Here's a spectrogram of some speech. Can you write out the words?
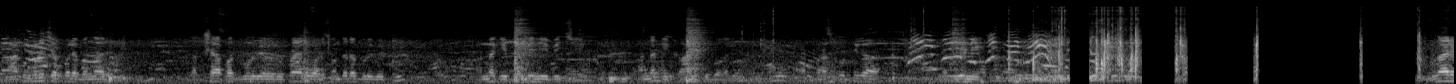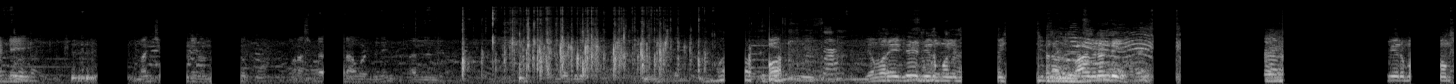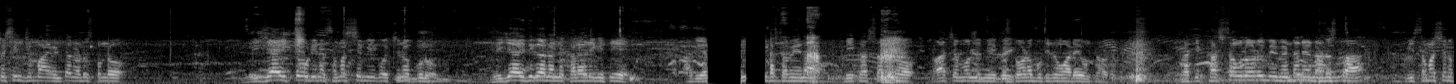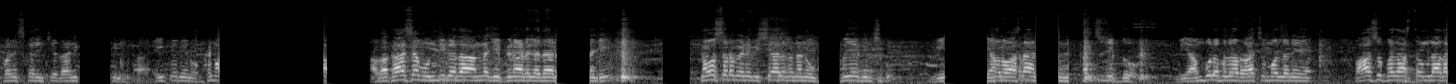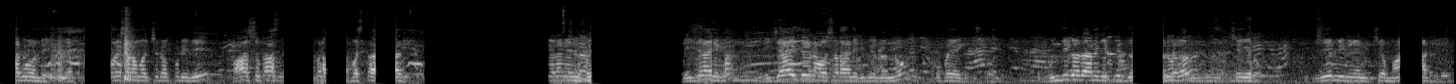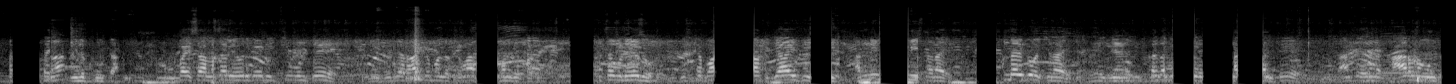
నాకు కూడా చెప్పలే బంగారెడ్డి లక్షా పదమూడు వేల రూపాయలు వాడు సొంత డబ్బులు పెట్టి అన్నకి బండి తీపిచ్చి అన్నకి కానుక ఇవ్వగలిగాను మనస్ఫూర్తిగా రంగారెడ్డి మంచి మనస్ఫూర్తి రావద్దని అభినందన ఎవరైతే మీరు మన బాగా వినండి. మీరు ప్రశ్నించి మా వెంట నడుస్తుండో నిజాయితీ కూడిన సమస్య మీకు వచ్చినప్పుడు నిజాయితీగా నన్ను కలగలిగితే అది కష్టమైన మీ కష్టంలో రాచమల్లు మీకు తోడబుట్టిన వాడే ఉంటాడు. ప్రతి కష్టంలోనూ మీ వెంట నేను నడుస్తా మీ సమస్యను పరిష్కరించేదానికి అయితే నేను ఒక్క అవకాశం ఉంది కదా అన్న చెప్పినాడు కదా అని అనవసరమైన విషయాలకు నన్ను ఉపయోగించుకు. మీ అవసరాన్ని ఖర్చు చెప్దు మీ అంబులపలో రాచమల్లనే పాసు పదార్థం లాగా ఇవ్వండి. ఎప్పుడు వచ్చినప్పుడు ఇది పాసు నిజాయితీగా నిజాయితీ అవసరానికి మీరు నన్ను ఉపయోగించుకోండి. ఉంది కదా అని చెప్పి చేయరు. ఇదే మీకు నేను ఇచ్చే మాట. నిలుపుకుంటా. ముప్పై సార్లు లక్షలు ఎవరికైనా ఇచ్చి ఉంటే మీ బిడ్డ రాజ్యమల్ల సమాధానం చెప్పారు లేదు. ఇష్టపడ నిజాయితీ అన్ని ఇస్తున్నాయి అందరికీ వచ్చినాయి. అంటే దాంట్లో ఏదైనా కారణం ఉంటుంది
